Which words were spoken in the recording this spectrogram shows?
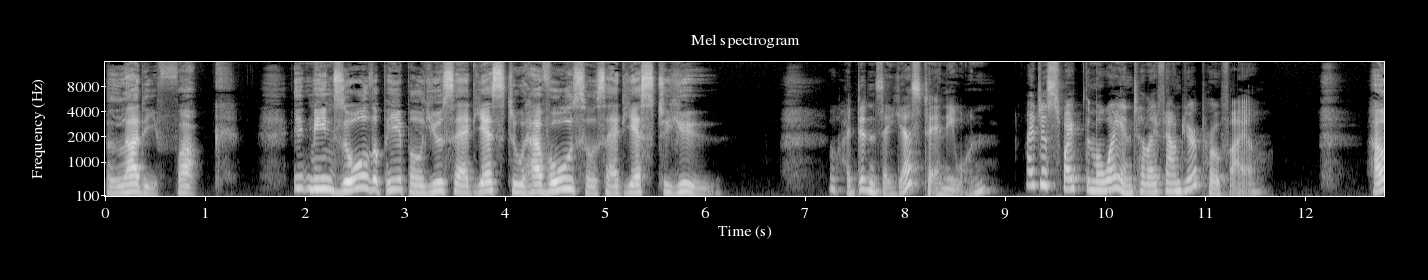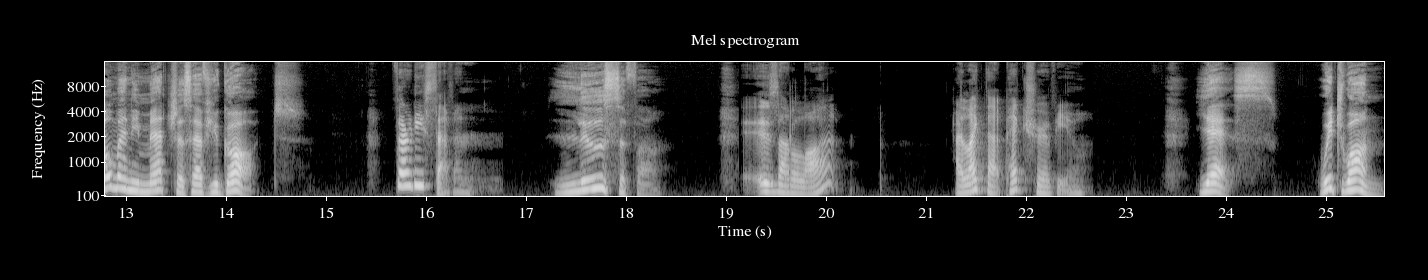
Bloody fuck. It means all the people you said yes to have also said yes to you. Oh, I didn't say yes to anyone. I just swiped them away until I found your profile. How many matches have you got? 37. Lucifer. Is that a lot? I like that picture of you. Yes. Which one?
